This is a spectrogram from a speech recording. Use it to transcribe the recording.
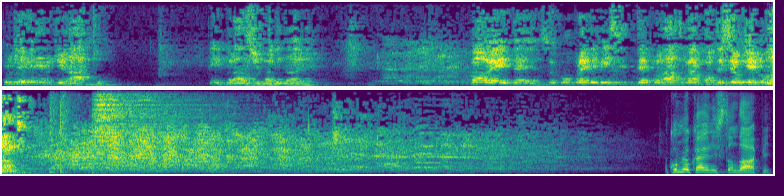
Por que veneno de rato tem prazo de validade? Qual é a ideia? Se eu comprar ele bem se der pro rato, vai acontecer o que com o rato? Como eu caio no stand-up?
